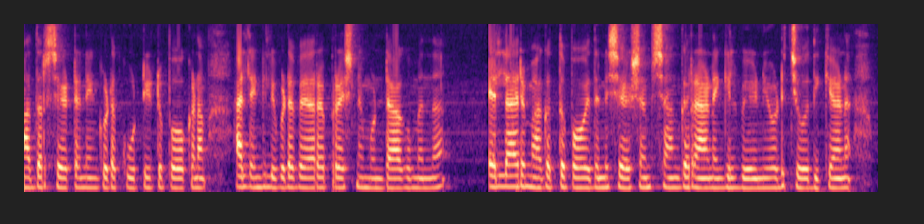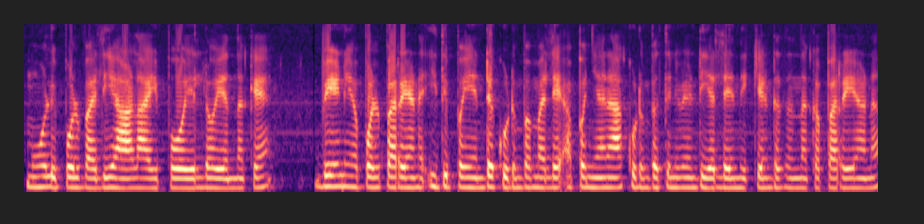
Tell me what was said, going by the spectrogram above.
ആദർശേട്ടനെയും കൂടെ കൂട്ടിയിട്ട് പോകണം അല്ലെങ്കിൽ ഇവിടെ വേറെ പ്രശ്നമുണ്ടാകുമെന്ന്. എല്ലാവരും അകത്ത് പോയതിന് ശേഷം ശങ്കറാണെങ്കിൽ വേണിയോട് ചോദിക്കുകയാണ് മോളിപ്പോൾ വലിയ ആളായി പോയല്ലോ എന്നൊക്കെ. വേണി അപ്പോൾ പറയാണ് ഇതിപ്പോൾ എന്റെ കുടുംബമല്ലേ അപ്പോൾ ഞാൻ ആ കുടുംബത്തിന് വേണ്ടിയല്ലേ നിൽക്കേണ്ടതെന്നൊക്കെ പറയാണ്.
